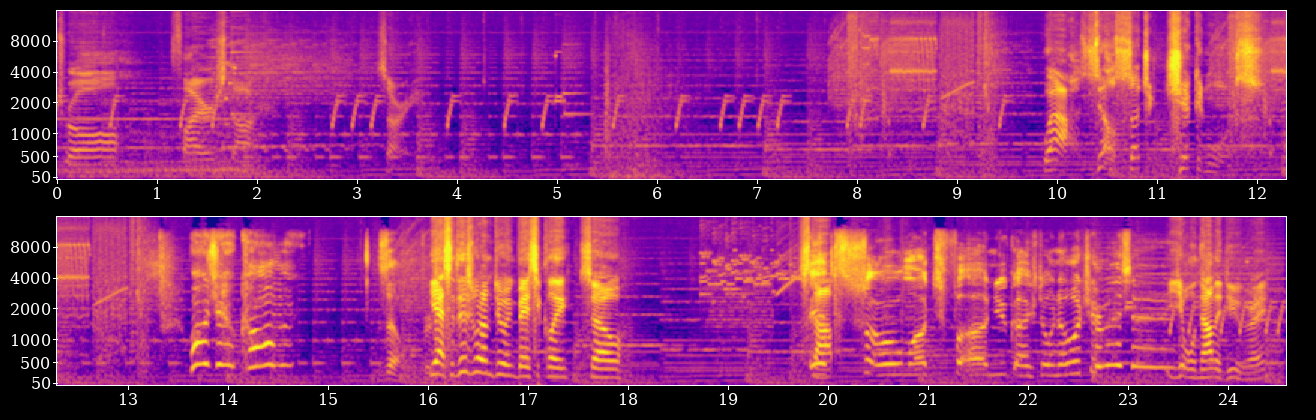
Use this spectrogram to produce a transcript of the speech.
draw. Fire. Stock. Sorry. Wow, Zell's such a chicken wuss. What'd you call me? Zell. Yeah, so this is what I'm doing basically. So stop. It's so much fun. You guys don't know what you're missing. Yeah, well now they do, right? Well,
